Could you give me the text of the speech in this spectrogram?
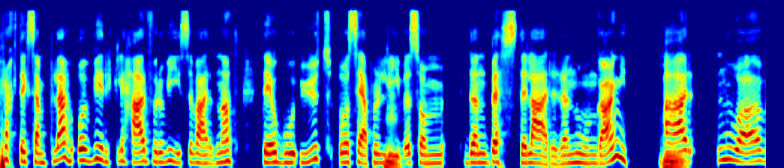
prakteksempelet. Og virkelig her for å vise verden at det å gå ut og se på Mm. livet som den beste læreren noen gang, Mm. er noe av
